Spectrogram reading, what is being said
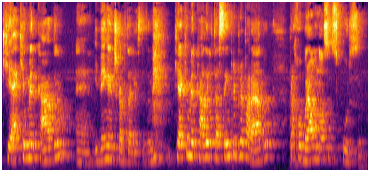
que é que o mercado, é, e bem anticapitalista também, que é que o mercado ele está sempre preparado para roubar o nosso discurso.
